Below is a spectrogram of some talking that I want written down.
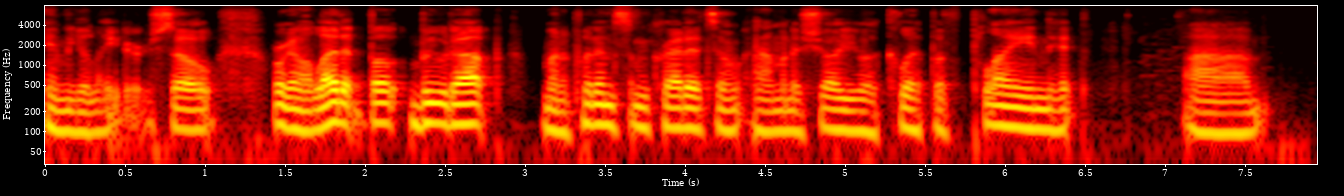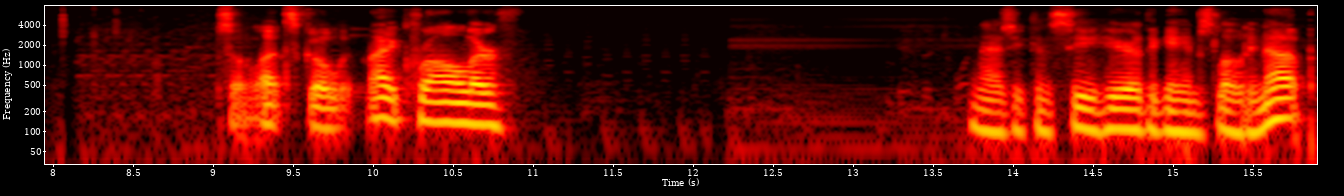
emulator. So we're gonna let it bo boot up. I'm going to put in some credits and I'm going to show you a clip of playing it. Um, so let's go with Nightcrawler. And as you can see here, the game's loading up.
